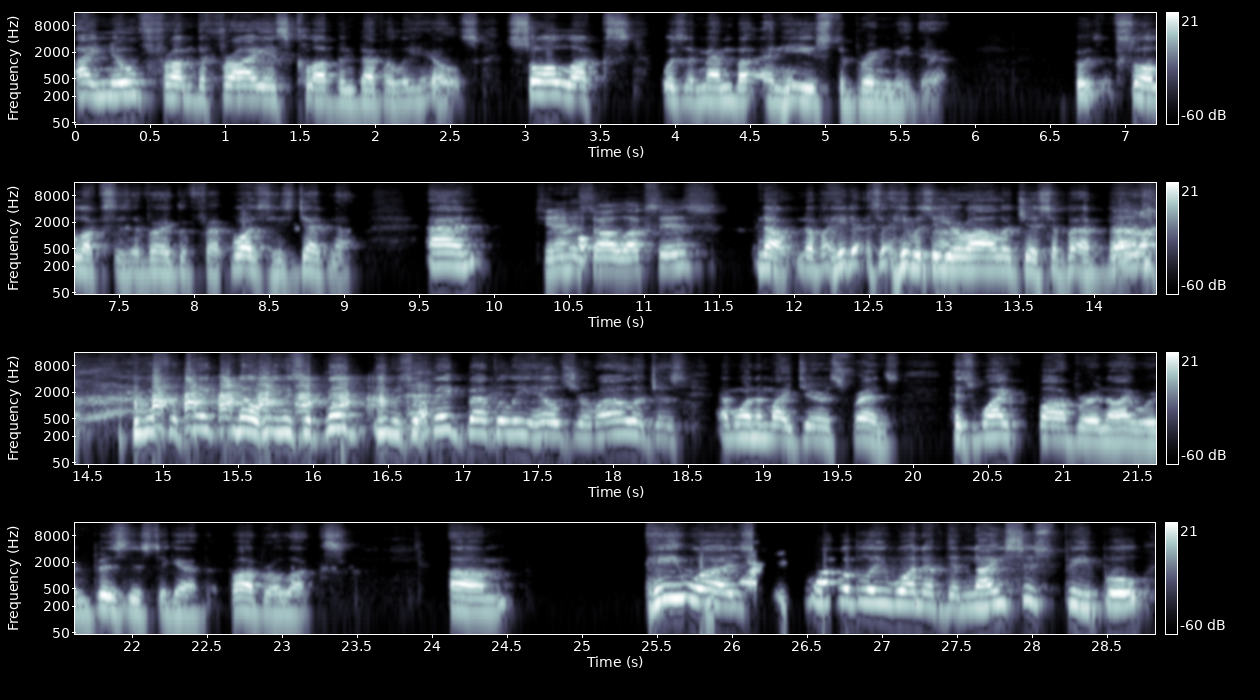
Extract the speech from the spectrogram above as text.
I knew from the Friars Club in Beverly Hills. Saul Lux was a member, and he used to bring me there. It Saul Lux is a very good friend. Was he's dead now, and Do you know who Saul Lux is? no, no, but he he was a Oh. urologist. A, a Oh. he was a big no. He was a big. He was a big Beverly Hills urologist and one of my dearest friends. His wife Barbara and I were in business together. Barbara Lux. Um, he was probably one of the nicest people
